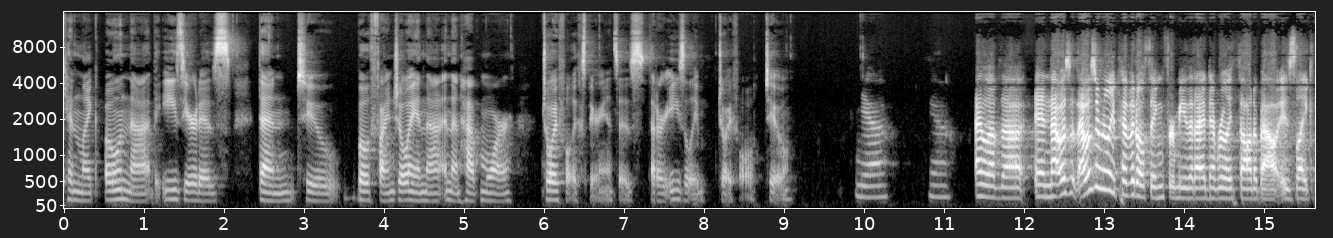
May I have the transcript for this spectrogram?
can like own that the easier it is then to both find joy in that and then have more joyful experiences that are easily joyful too. Yeah. Yeah. I love that. And that was that was a really pivotal thing for me that I had never really thought about is like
